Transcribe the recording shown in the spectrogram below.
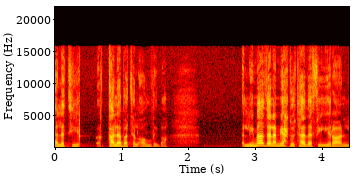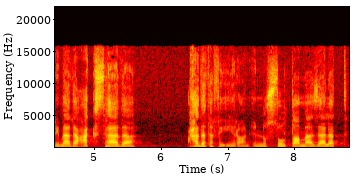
التي قلبت الأنظمة. لماذا لم يحدث هذا في إيران؟ لماذا عكس هذا حدث في إيران؟ انه السلطة ما زالت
